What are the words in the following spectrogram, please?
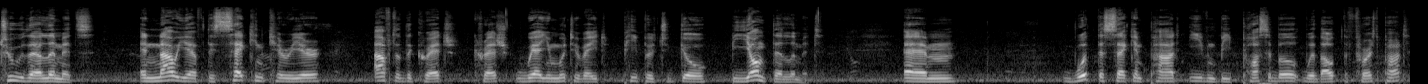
to their limits. And now you have the second career after the crash, crash where you motivate people to go beyond their limit. Um, would the second part even be possible without the first part?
